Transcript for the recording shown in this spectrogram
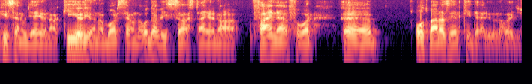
hiszen ugye jön a Kiel, jön a Barcelona oda-vissza, aztán jön a Final Four, ott már azért kiderül, hogy,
